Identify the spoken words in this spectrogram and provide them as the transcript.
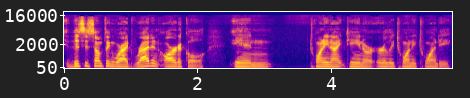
this is something where I'd read an article in 2019 or early 2020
